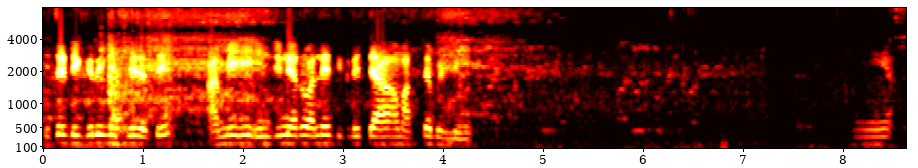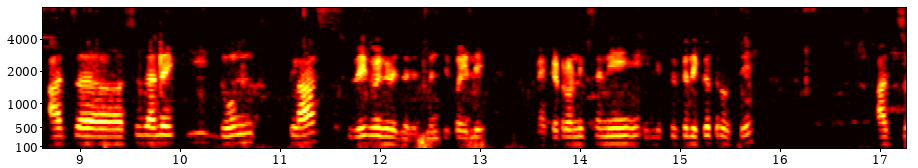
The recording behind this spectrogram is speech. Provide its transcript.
तिथे डिग्री घेतली जाते. आम्ही इंजिनियरवाले तिकडे त्या मागच्या बिल्डिंग आणि आज असं झालं आहे की दोन क्लास वेगवेगळे झाले म्हणजे पहिले मॅकेट्रॉनिक्स आणि इलेक्ट्रिकल एकत्र होते. आज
